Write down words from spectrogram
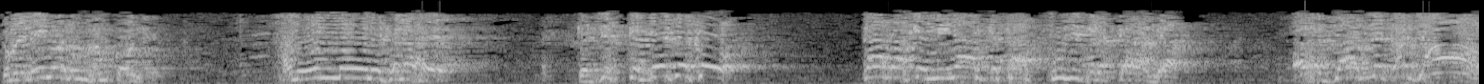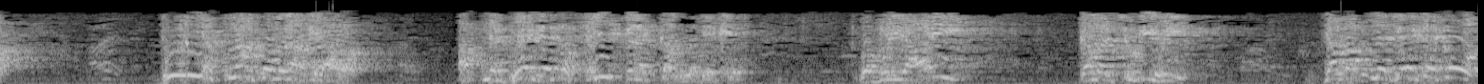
تمہیں نہیں معلوم ہم کون ہیں۔ ہم ان لوگوں نے چلا ہے کہ جس کے بیٹے کو کعبہ کے مینار کے ساتھ سولی پر رکھا گیا اور جاج نے کہا جاؤ دھوڑی اپنا کو ملا کے آؤ۔ اپنے بیٹے کو خرید کے رکھا ہوا دیکھے۔ وہ بڑی آئی، کمر چکی ہوئی۔ جب اپنے بیٹے کو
